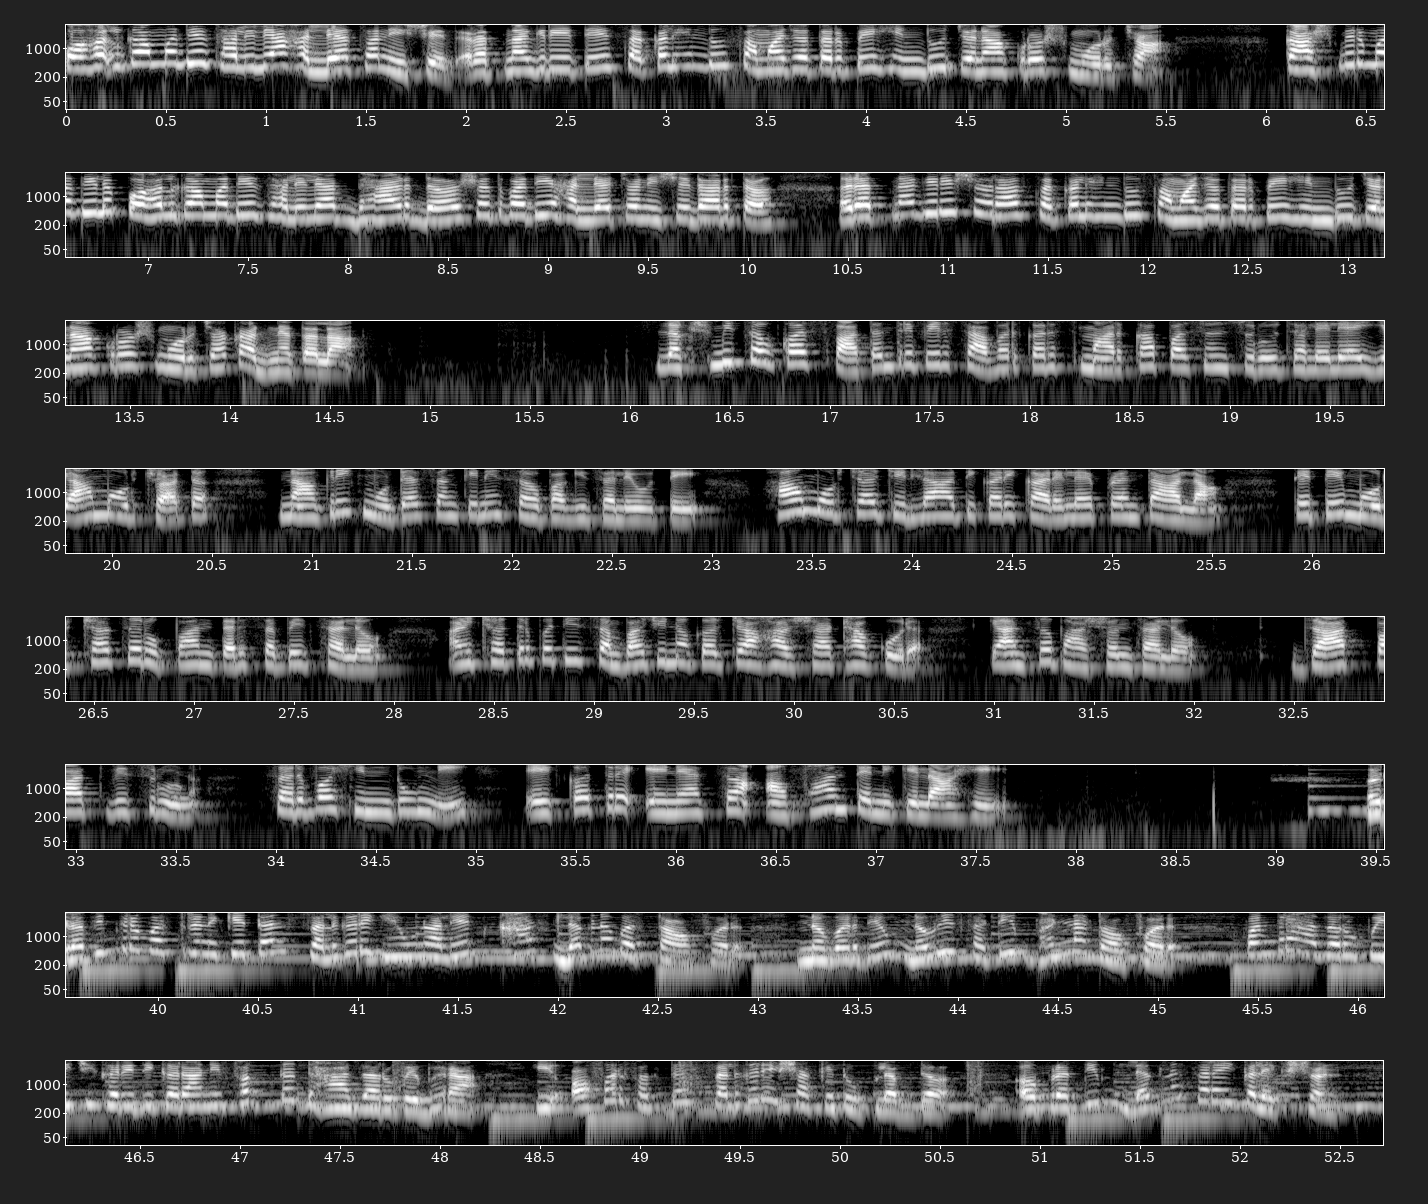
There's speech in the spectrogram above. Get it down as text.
पहलगाममध्ये झालेल्या हल्ल्याचा निषेध रत्नागिरी येथे सकल हिंदू समाजातर्फे हिंदू जनाक्रोश मोर्चा. काश्मीरमधील पहलगाममध्ये झालेल्या भ्याड दहशतवादी हल्ल्याच्या निषेधार्थ रत्नागिरी शहरात सकल हिंदू समाजातर्फे हिंदू जनाक्रोश मोर्चा काढण्यात आला. लक्ष्मी चौकात स्वातंत्र्यवीर सावरकर स्मारकापासून सुरू झालेल्या या मोर्चात नागरिक मोठ्या संख्येने सहभागी झाले होते. हा मोर्चा जिल्हा अधिकारी कार्यालयापर्यंत आला. तेथे मोर्चाचं रूपांतर सभेत झालं. आणि छत्रपती संभाजीनगरच्या हर्षा ठाकूर यांचं भाषण झालं. जातपात विसरून सर्व हिंदूंनी एकत्र येण्याचं आव्हान त्यांनी केलं आहे. रवींद्र वस्त्र निकेतन सलगरे घेऊन आलेत खास लग्न बस्ता ऑफर. नवरदेव नवरीसाठी भन्नाट ऑफर. पंधरा हजार रुपयाची खरेदी करा आणि फक्त दहा हजार रुपये भरा. ही ऑफर फक्त सलगरे शाखेत उपलब्ध. अप्रतिम लग्न सराई कलेक्शन.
